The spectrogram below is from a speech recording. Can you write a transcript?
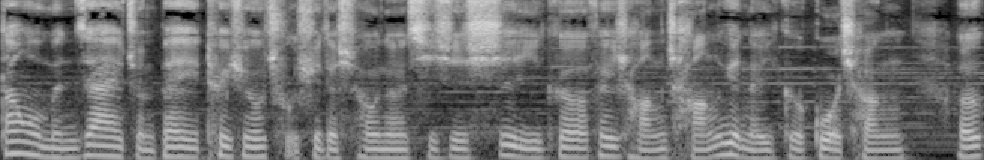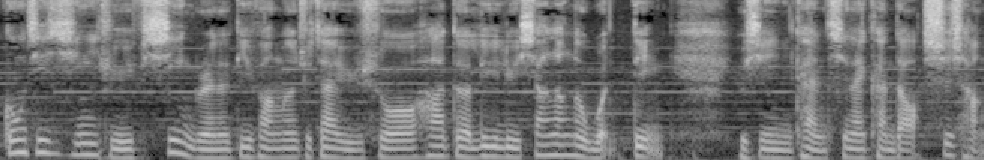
当我们在准备退休储蓄的时候呢，其实是一个非常长远的一个过程。而公积金局吸引人的地方呢，就在于说它的利率相当的稳定。尤其你看，现在看到市场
